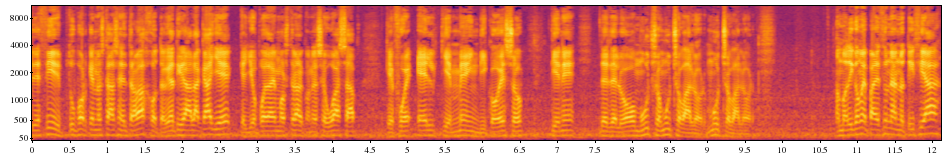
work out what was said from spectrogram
decir, tú por qué no estás en el trabajo, te voy a tirar a la calle, que yo pueda demostrar con ese WhatsApp que fue él quien me indicó eso, tiene desde luego mucho, mucho valor, mucho valor. Como digo, me parece una noticia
